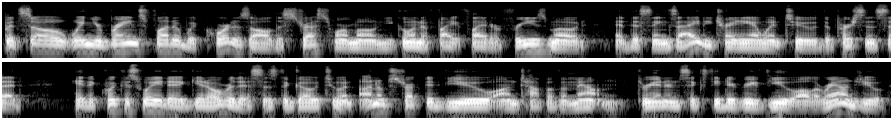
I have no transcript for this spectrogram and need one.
But so when your brain's flooded with cortisol, the stress hormone, you go into fight, flight, or freeze mode. At this anxiety training I went to, the person said, Hey, the quickest way to get over this is to go to an unobstructed view on top of a mountain, 360 degree view all around you.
